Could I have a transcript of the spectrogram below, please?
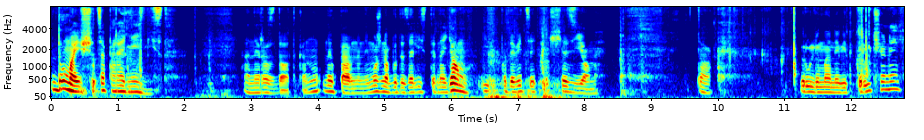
думаю, що це передній міст, а не роздатка. Ну, не впевнений. Можна буде залізти на яму і подивитися ще з ями. Так. Руль у мене відкручений.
